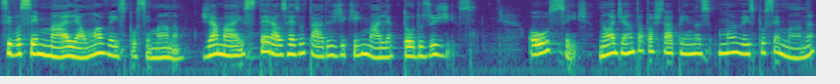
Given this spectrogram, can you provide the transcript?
Se você malha uma vez por semana, jamais terá os resultados de quem malha todos os dias. Ou seja, não adianta apostar apenas uma vez por semana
